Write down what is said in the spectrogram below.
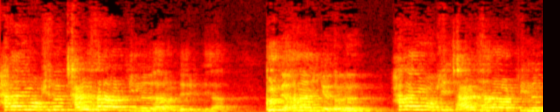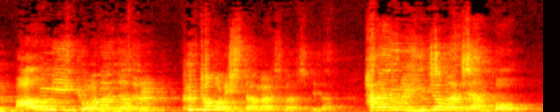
하나님 없이도 잘 살아갈 수 있는 사람들입니다. 그런데 하나님께서는 하나님 없이 잘 살아갈 수 있는 마음이 교만한 자들을 흩어버리신다 말씀하십니다. 하나님을 인정하지 않고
